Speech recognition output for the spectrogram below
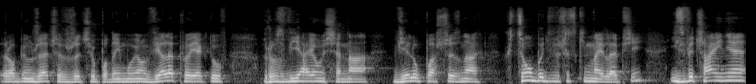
robią rzeczy w życiu, podejmują wiele projektów, rozwijają się na wielu płaszczyznach, chcą być we wszystkim najlepsi i zwyczajnie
